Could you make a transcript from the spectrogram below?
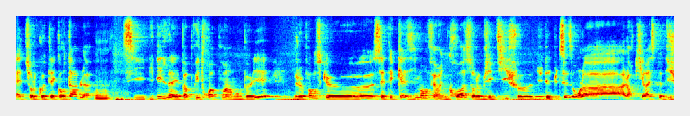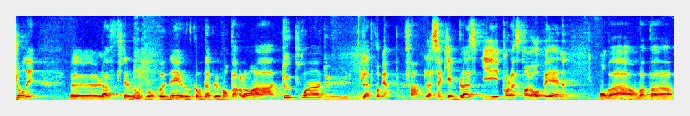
être sur le côté comptable. Mmh. Si Lille n'avait pas pris trois points à Montpellier, je pense que euh, c'était quasiment faire une croix sur l'objectif du début de saison, là, alors qu'il reste dix journées. là, finalement, vous revenez, comptablement parlant, à deux points de, la première, enfin, de la cinquième place qui est pour l'instant européenne. On va, on va pas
